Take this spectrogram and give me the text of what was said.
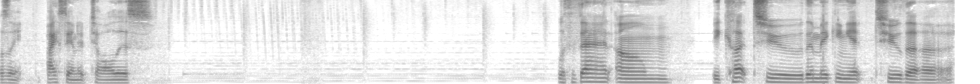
was a bystander to all this. With that, um, we cut to them making it to the uh,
